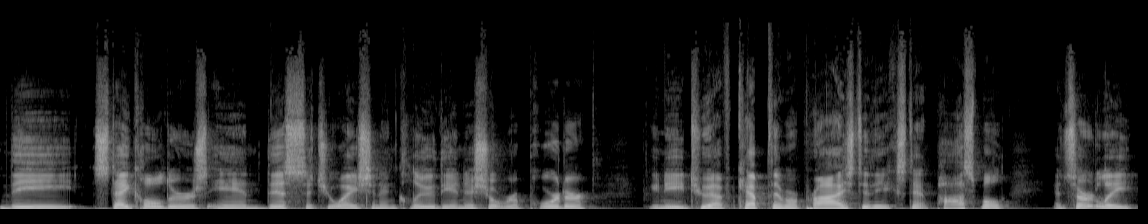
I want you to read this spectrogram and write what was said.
the stakeholders in this situation include the initial reporter. You need to have kept them apprised to the extent possible, and certainly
